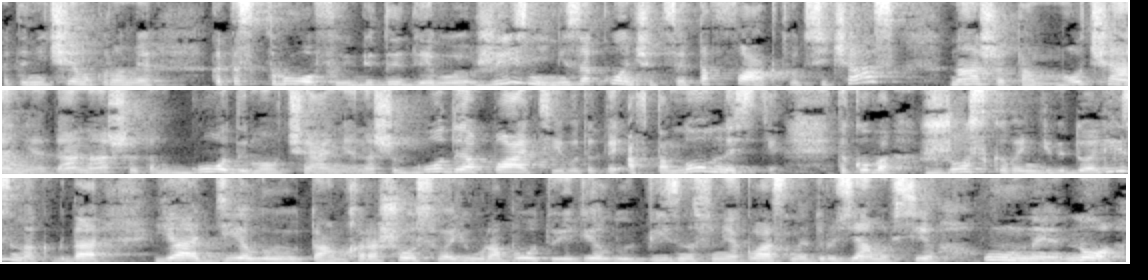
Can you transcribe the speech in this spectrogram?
это ничем, кроме катастрофы и беды для его жизни не закончится. Это факт. Вот сейчас наше там молчание, да, наши там годы молчания, наши годы апатии, вот этой автономности, такого жесткого индивидуализма, когда я делаю там хорошо свою работу, я делаю бизнес, у меня классные друзья, мы все умные, но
